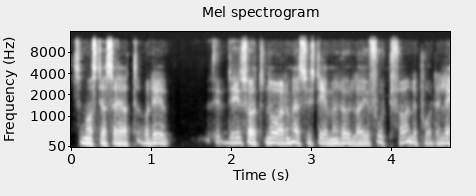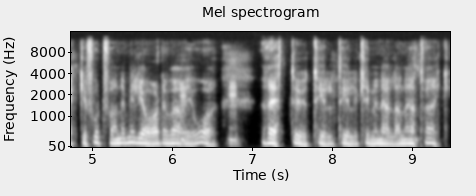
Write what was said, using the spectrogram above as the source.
så måste jag säga att, och det, det är så att några av de här systemen rullar ju fortfarande på. Det läcker fortfarande miljarder varje mm. år mm. rätt ut till, till kriminella nätverk.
